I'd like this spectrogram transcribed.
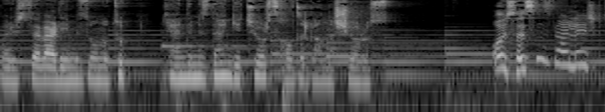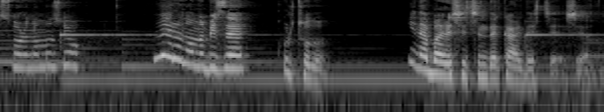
barışseverliğimizi unutup kendimizden geçiyor saldırganlaşıyoruz. Oysa sizlerle hiçbir sorunumuz yok. Verin onu bize, kurtulun. Yine barış içinde kardeşçe yaşayalım.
